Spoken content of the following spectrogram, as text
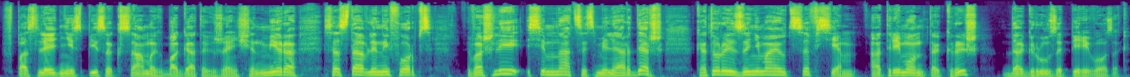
В последний список самых богатых женщин мира, составленный Forbes, вошли 17 миллиардерш, которые занимаются всем, от ремонта крыш до груза перевозок.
